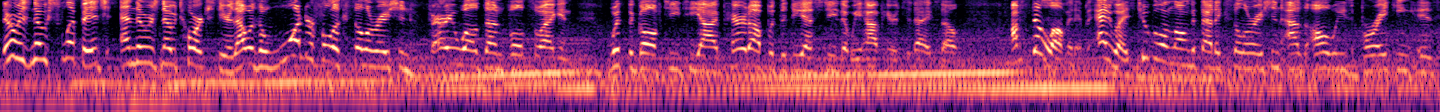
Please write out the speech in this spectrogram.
there was no slippage and there was no torque steer. That was a wonderful acceleration. Very well done, Volkswagen, with the Golf GTI paired up with the DSG that we have here today. So I'm still loving it. But anyways, to go along with that acceleration, as always, braking is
